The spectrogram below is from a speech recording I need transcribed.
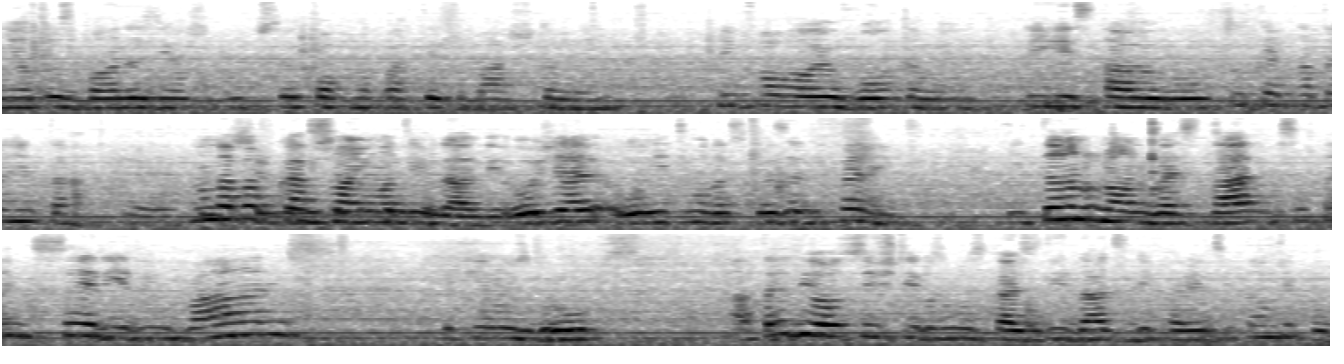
em outras bandas, em outros grupos. Eu toco no quarteto baixo também. Tem forró, eu vou também. Tem recital, eu vou. Tudo que é canto, a gente tá. Não dá pra ficar só em uma atividade. Hoje é, o ritmo das coisas é diferente. E estando na universidade, você está inserido em vários pequenos grupos, até de outros estilos musicais, de idades diferentes. Então, tipo,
